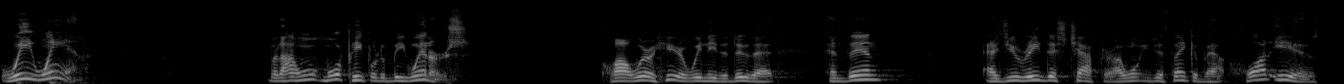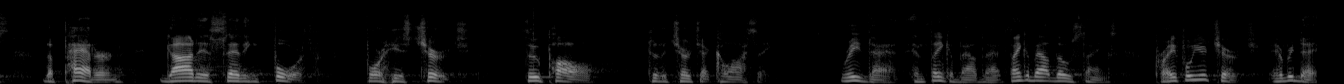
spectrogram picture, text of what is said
We win. But I want more people to be winners. While we're here, we need to do that. And then, as you read this chapter, I want you to think about what is the pattern God is setting forth for his church through Paul to the church at Colossae. Read that and think about that. Think about those things. Pray for your church every day.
